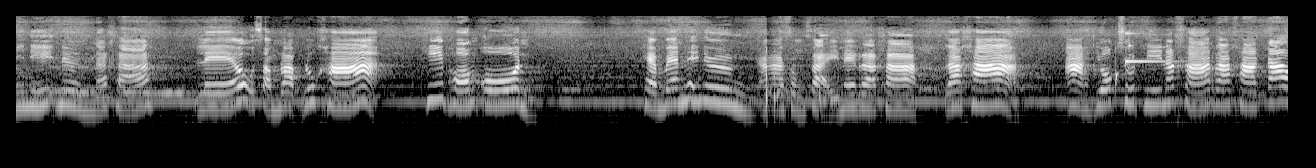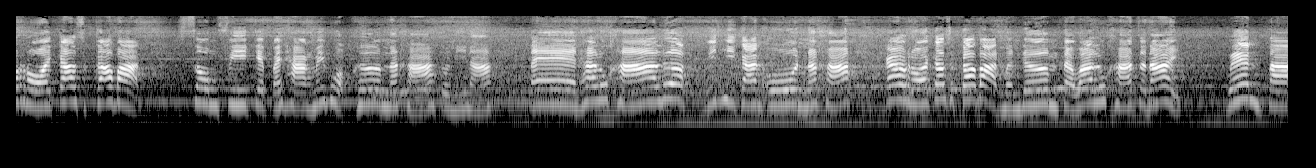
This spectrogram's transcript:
มินิ 1 นะคะ สำหรับลูกค้าที่พร้อมโอนแถมแว่นให้หนึ่งอ่าสงสัยในราคาราคาอะยกชุดนี้นะคะ ราคา 999 บาท ส่งฟรีเก็บไปทางไม่บวกเพิ่มนะคะ ตัวนี้นะ แต่ถ้าลูกค้าเลือกวิธีการโอนนะคะ 999 บาทเหมือนเดิม แต่ว่าลูกค้าจะได้แว่นตา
